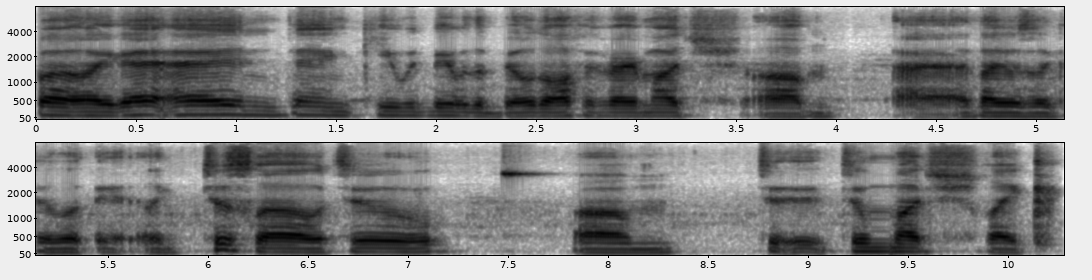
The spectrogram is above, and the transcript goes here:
but like I, I didn't think he would be able to build off it very much. Um, I, I thought it was like a, like too slow, too um, too too much like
